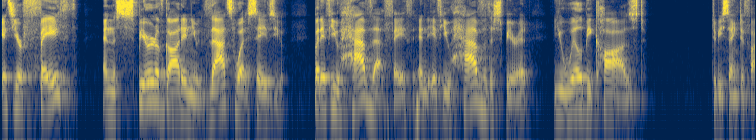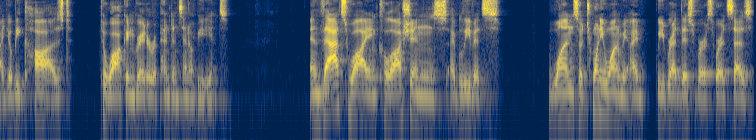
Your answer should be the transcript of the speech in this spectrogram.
It's your faith and the Spirit of God in you. That's what saves you. But if you have that faith and if you have the Spirit, you will be caused to be sanctified. You'll be caused to walk in greater repentance and obedience. And that's why in Colossians, I believe it's 1, so 21, we, I, we read this verse where it says,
